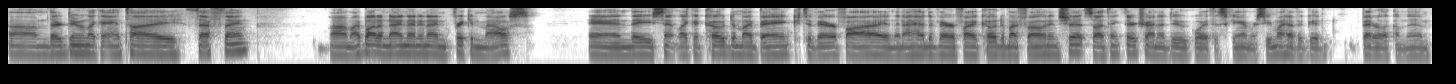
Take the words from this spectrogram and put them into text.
Um, they're doing like an anti-theft thing. Um, I bought a 9.99 freaking mouse, and they sent like a code to my bank to verify, and then I had to verify a code to my phone and shit. So I think they're trying to do away with the scammer. So you might have a good, better luck on them.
